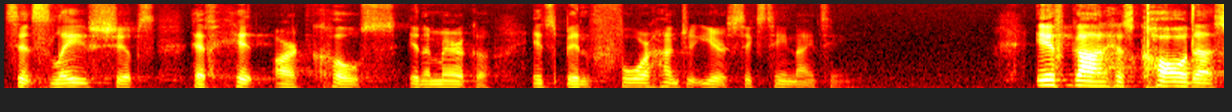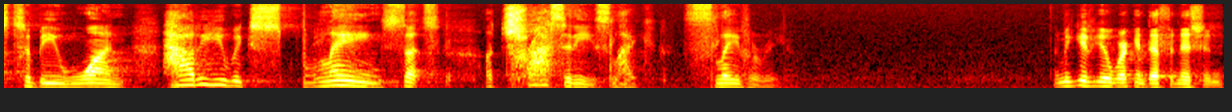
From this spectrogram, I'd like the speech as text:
since slave ships have hit our coasts in America. It's been 400 years, 1619 if God has called us to be one, how do you explain such atrocities like slavery? Let me give you a working definition.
